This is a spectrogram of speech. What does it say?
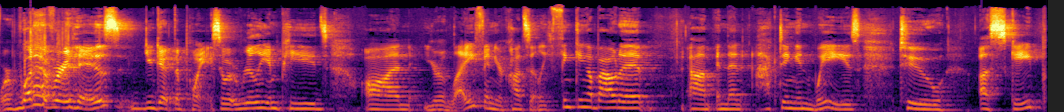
or whatever it is, you get the point. So it really impedes on your life and you're constantly thinking about it um, and then acting in ways to escape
